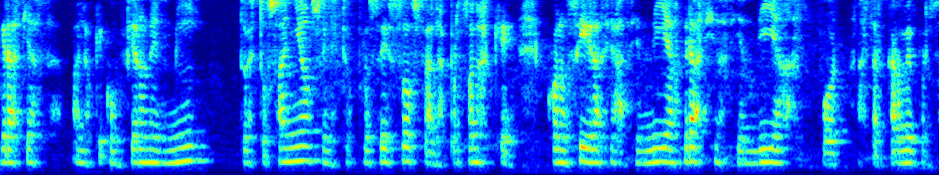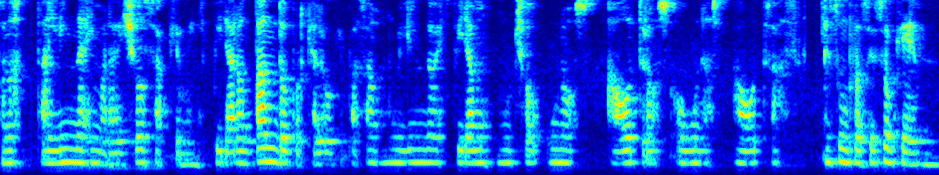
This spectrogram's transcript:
gracias a los que confiaron en mí todos estos años, en estos procesos, a las personas que conocí gracias a 100 días. Gracias 100 días por acercarme a personas tan lindas y maravillosas que me inspiraron tanto, porque algo que pasa muy lindo, inspiramos mucho unos a otros o unas a otras. Es un proceso que,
